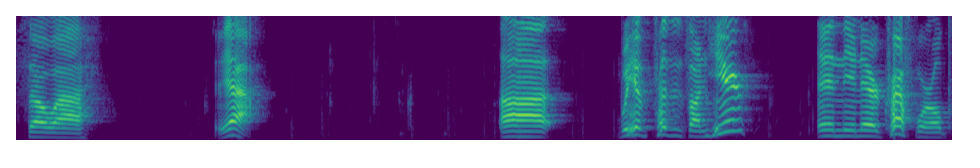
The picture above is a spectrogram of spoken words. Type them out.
So, uh, yeah. Uh, we have presents on here in the aircraft world,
